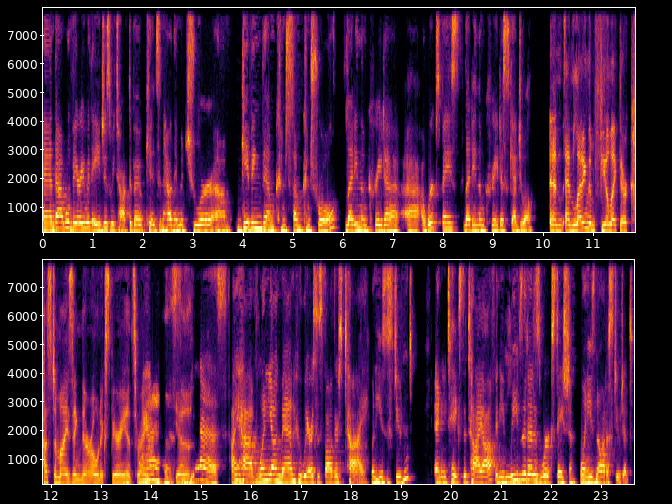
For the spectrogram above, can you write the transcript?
And that will vary with ages. We talked about kids and how they mature, um, giving them con- some control, letting them create a, a, a workspace, letting them create a schedule. And, and letting them feel like they're customizing their own experience, right? Yes. Yeah. Yes. I have one young man who wears his father's tie when he's a student, and he takes the tie off and he leaves it at his workstation when he's not a student.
